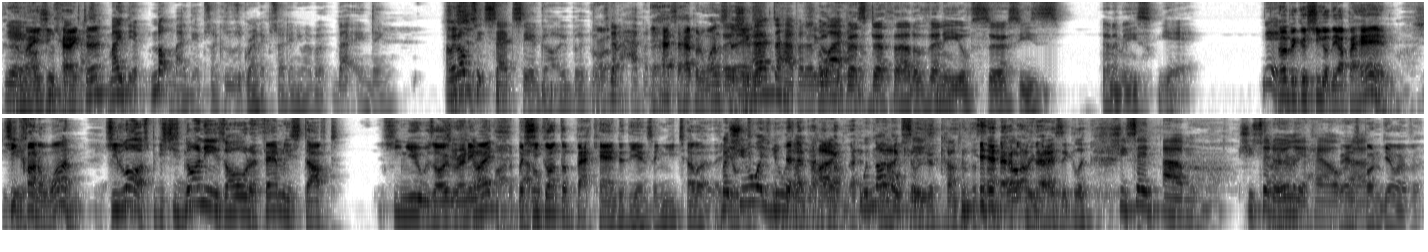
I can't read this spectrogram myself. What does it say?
Yeah, she Amazing was character. fantastic. Made the ep- not made the episode because it was a great episode anyway. But that ending. I mean, She's- obviously it's sad to see her go, but it was Oh, going to happen. It had to happen at one Hey, It stage. she had to happen. She and the way got it the best happened- death out of any of Cersei's enemies. Yeah. Yeah. No, because she got the upper hand. She She, kind of won. She lost because she's 90 years old. Her family's stuffed. She knew it was over She's anyway, gotta but she got the backhand at the end saying, "You tell her." That But you're- she always knew it was over. I love that. With no more killed your seasons. cunt of the Yeah, son, I love Joffrey, basically. She said. Um. She said earlier how. greatest uh, Bond girl ever.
